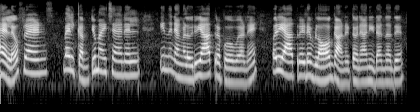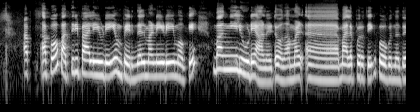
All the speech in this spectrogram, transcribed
Hello friends welcome to my channel ഇന്ന് ഞങ്ങളൊരു യാത്ര പോവുകയാണ്. ഒരു യാത്രയുടെ വ്ളോഗാണ് കേട്ടോ ഞാൻ ഇടുന്നത് അപ്പോൾ പത്തിരിപ്പാലയുടെയും പെരിന്തൽമണ്ണയുടെയും ഒക്കെ ഭംഗിയിലൂടെയാണ് കേട്ടോ നമ്മൾ മലപ്പുറത്തേക്ക് പോകുന്നത്.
